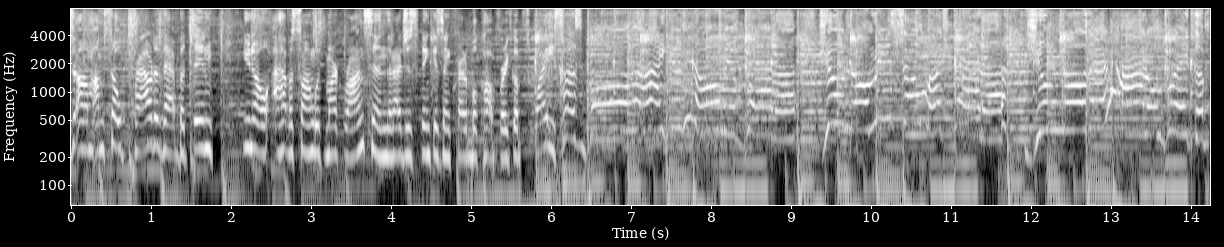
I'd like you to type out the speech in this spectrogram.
And um, I'm so proud of that. But then, you know, I have a song with Mark Ronson that I just think is incredible called Break Up Twice. Cause boy, you know me better. You know me so much better. You know that I don't break up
